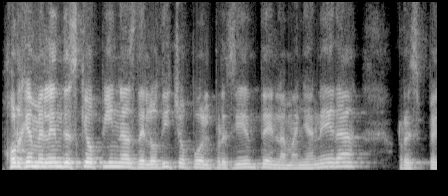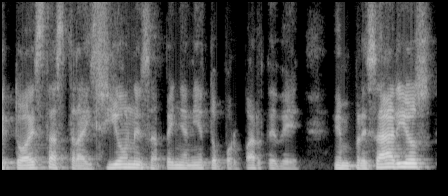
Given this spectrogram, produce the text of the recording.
Jorge Meléndez, ¿qué opinas de lo dicho por el presidente en la mañanera respecto a estas traiciones a Peña Nieto por parte de empresarios?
